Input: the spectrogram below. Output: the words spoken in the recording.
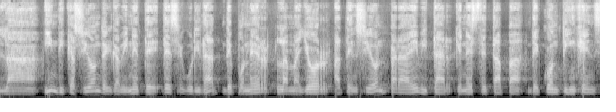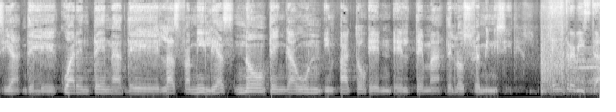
la indicación del Gabinete de Seguridad de poner la mayor atención para evitar que en esta etapa de contingencia, de cuarentena de las familias, no tenga un impacto en el tema de los feminicidios. Entrevista.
